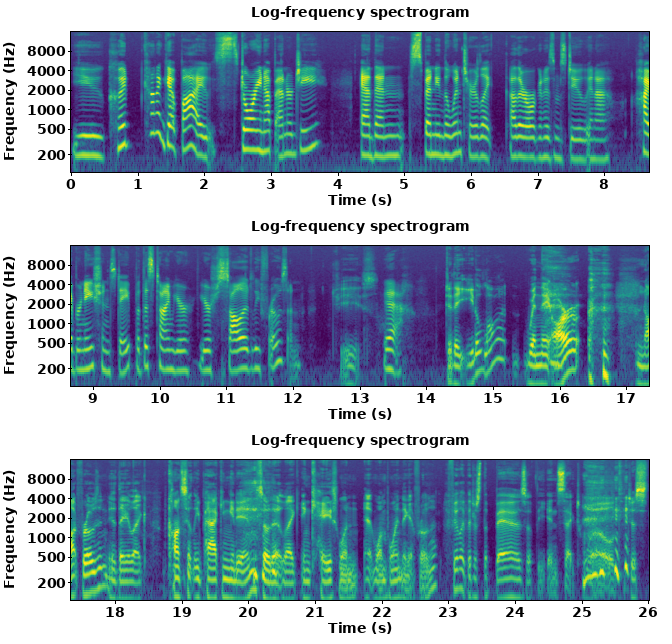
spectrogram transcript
you could kind of get by storing up energy and then spending the winter like other organisms do in a hibernation state, but this time you're you're solidly frozen. Jeez. Yeah. Do they eat a lot when they are not frozen? Is they like constantly packing it in so that like in case one at one point they get frozen? I feel like they're just the bears of the insect world. just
